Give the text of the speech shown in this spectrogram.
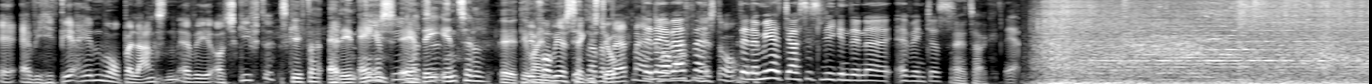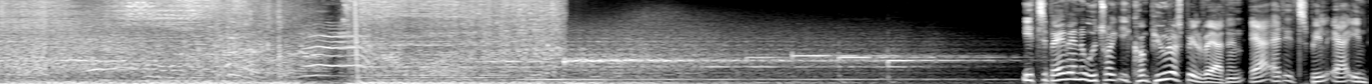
er er vi derhen, hvor balancen er ved at skifte? Skifter. Er det en DC AM, har AMD Intel? Øh, det, Det, det var får en vi at se, når joke. Batman Den er i kommer hvert fald næste år. den er mere Justice League, end den er Avengers. Ja, tak. Ja. Et tilbagevendende udtryk i computerspilverdenen er, at et spil er en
